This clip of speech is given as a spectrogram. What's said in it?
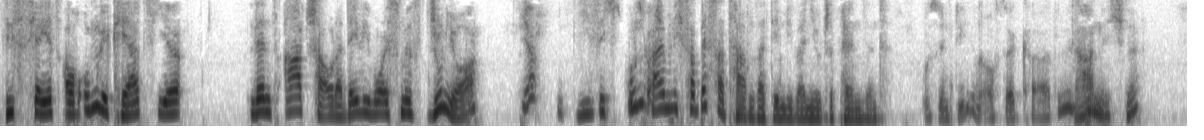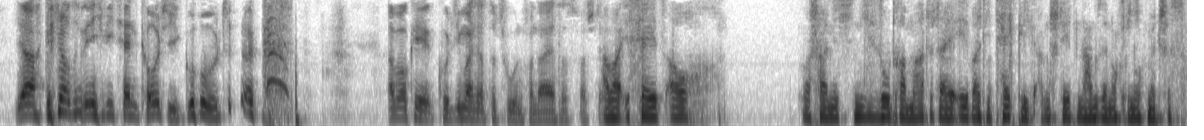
siehst es ja jetzt auch umgekehrt hier Lance Archer oder Davey Boy Smith Jr., Ja. die sich unheimlich verbessert haben, seitdem die bei New Japan sind. Wo sind die denn auf der Karte? Gar nicht, ne? Ja, genauso wenig wie Ten Koji. Gut. Aber okay, Kojima hat ja zu tun, von daher ist das verständlich. Aber ist ja jetzt auch wahrscheinlich nicht so dramatisch, da ja eh bald die Tag League ansteht und haben sie ja noch Richtig. genug Matches.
